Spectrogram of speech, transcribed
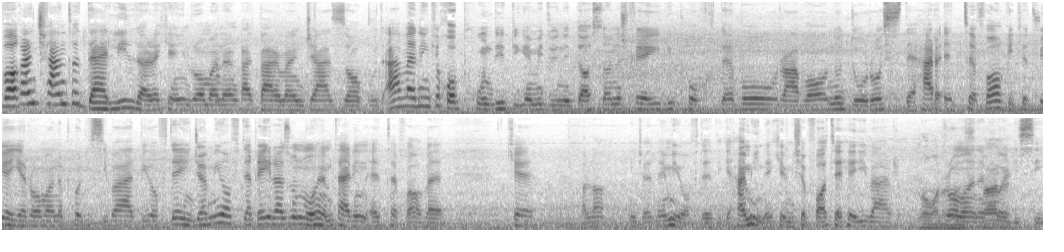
واقعا چند تا دلیل داره که این رمان انقدر بر من جذاب بود اول اینکه خب خوندید دیگه می‌دونید داستانش خیلی پخته و روان و درسته هر اتفاقی که توی یه رمان پلیسی باید بیفته اینجا میفته غیر از اون مهمترین اتفاقه که حالا اینجا نمیفته دیگه. همینه که میشه فاتحه ای بر رمان پلیسی، بله. پلیسی.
